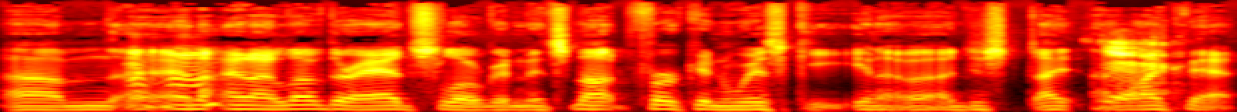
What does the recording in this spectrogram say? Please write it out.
um, uh-huh. and and I love their ad slogan. It's not Firkin whiskey. You know, I just I, yeah. I like that.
